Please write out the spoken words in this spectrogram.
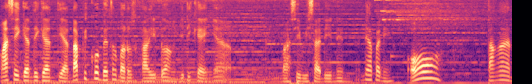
masih ganti-gantian tapi gue battle baru sekali doang jadi kayaknya masih bisa diinin. Ini apa nih? Oh tangan.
